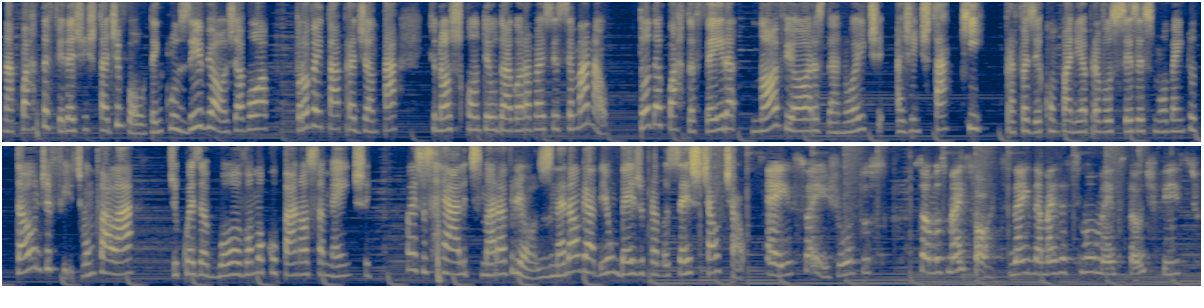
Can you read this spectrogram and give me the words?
na quarta-feira a gente está de volta. Inclusive, ó, já vou aproveitar para adiantar que nosso conteúdo agora vai ser semanal. Toda quarta-feira, 9 horas da noite, a gente está aqui para fazer companhia para vocês nesse momento tão difícil. Vamos falar de coisa boa, vamos ocupar nossa mente com esses realities maravilhosos, né não, Gabi? Um beijo para vocês, tchau, tchau. É isso aí, juntos somos mais fortes, né? Ainda mais nesse momento tão difícil.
